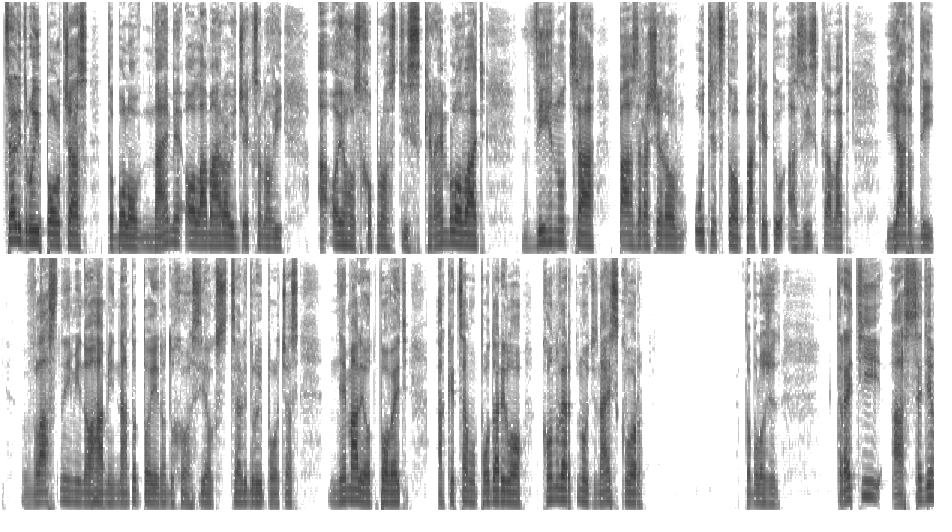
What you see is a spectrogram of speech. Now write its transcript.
Celý druhý polčas to bolo najmä o Lamarovi Jacksonovi a o jeho schopnosti skremblovať, vyhnúť sa pás rusherom, utec z toho paketu a získavať jardy vlastnými nohami. Na toto jednoducho Seahawks celý druhý polčas nemali odpoveď a keď sa mu podarilo konvertnúť najskôr, to bolo, že tretí a 17,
